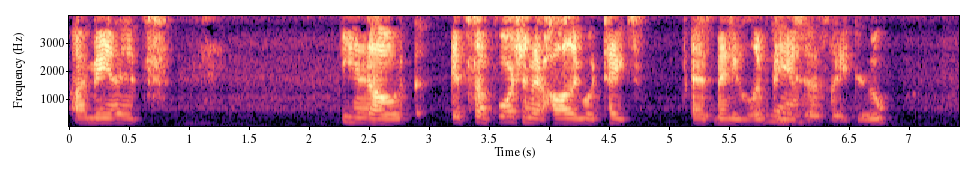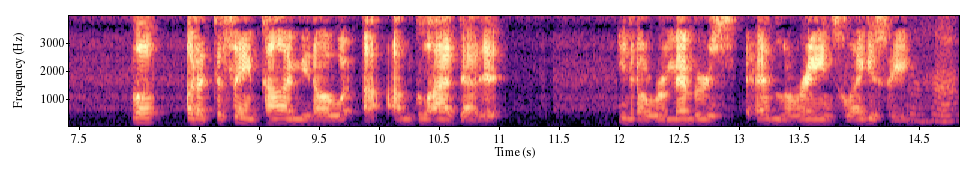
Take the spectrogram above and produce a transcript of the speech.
I mean it's you know it's unfortunate Hollywood takes as many liberties Yeah. as they do, but but at the same time you know I, I'm glad that it you know remembers Ed Lorraine's legacy. Mm-hmm.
